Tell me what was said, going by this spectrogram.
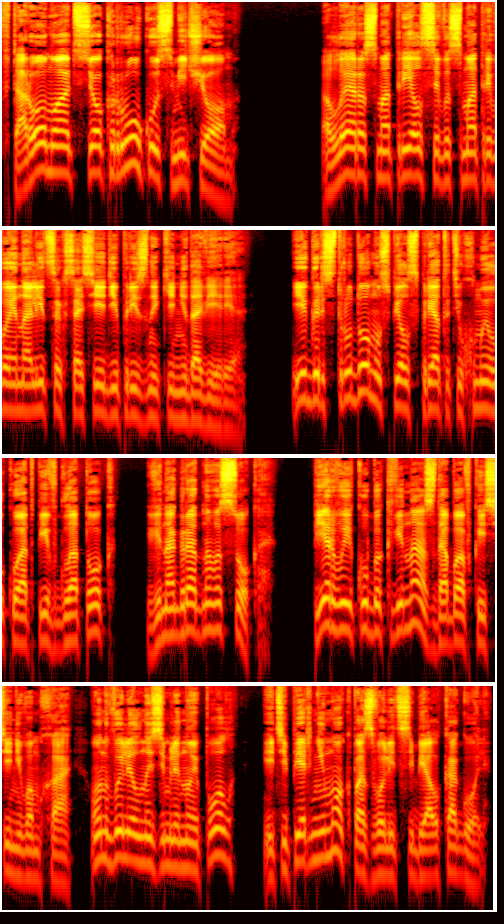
Второму отсек руку с мечом. Лэр осмотрелся, высматривая на лицах соседей признаки недоверия. Игорь с трудом успел спрятать ухмылку, отпив глоток виноградного сока. Первый кубок вина с добавкой синего мха он вылил на земляной пол и теперь не мог позволить себе алкоголь.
